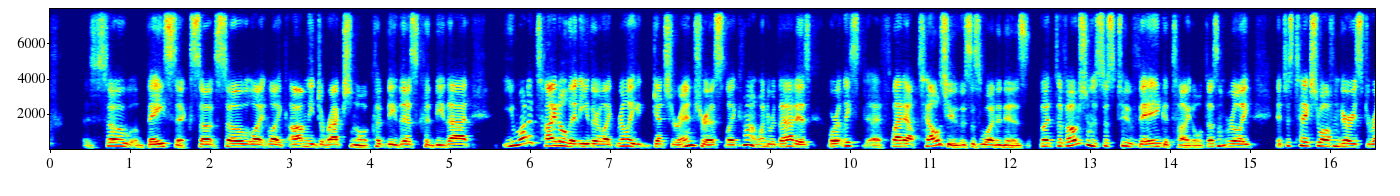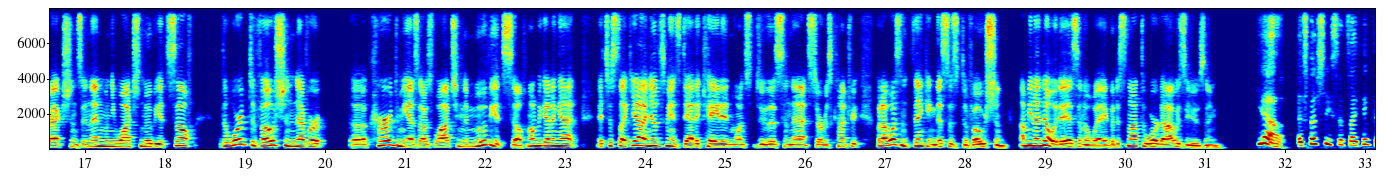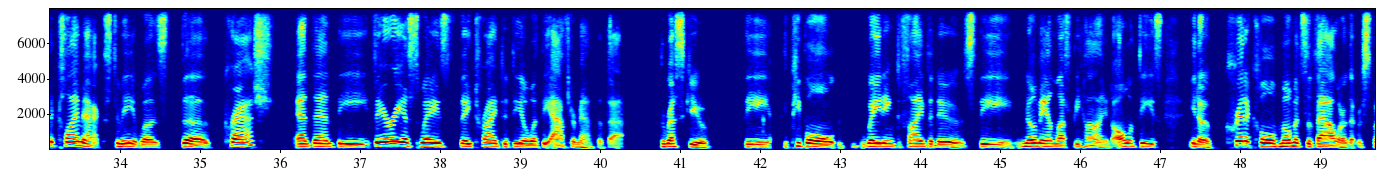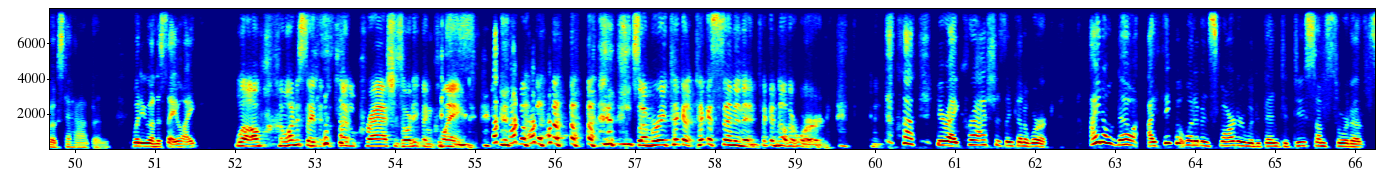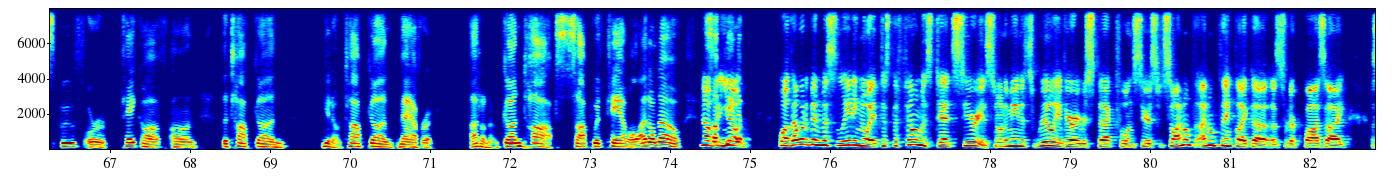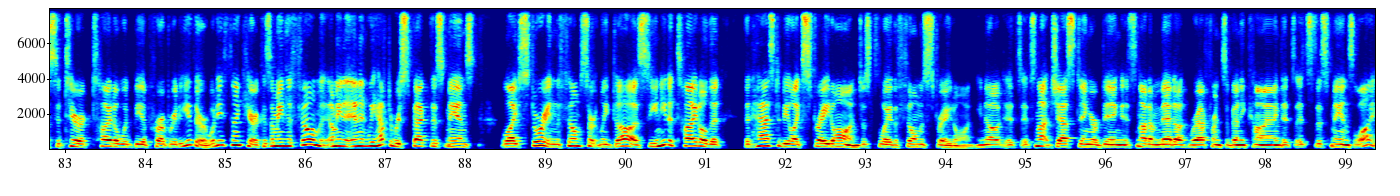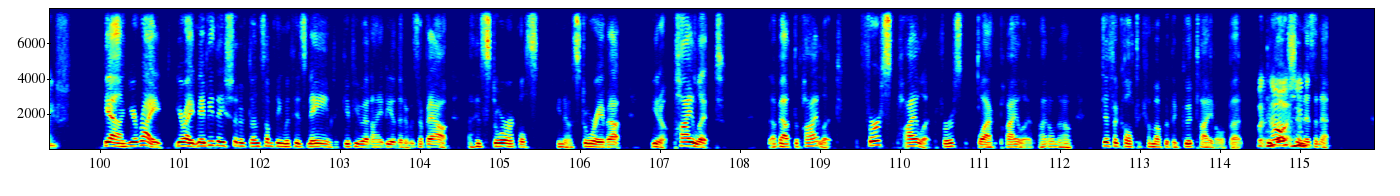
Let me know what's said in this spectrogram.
so basic, so so like like omnidirectional. It could be this, could be that. You want a title that either like really gets your interest, like, huh, I wonder what that is, or at least uh, flat out tells you this is what it is. But devotion is just too vague a title. It doesn't really, it just takes you off in various directions. And then when you watch the movie itself, the word devotion never occurred to me as I was watching the movie itself. What am I getting at? It's just like, yeah, I know this man's dedicated and wants to do this and that, serve his country, but I wasn't thinking this is devotion. I mean, I know it is in a way, but it's not the word I was using. Yeah, especially since I think the climax to me was the crash and then the various ways they tried to deal with the aftermath of that, the rescue, the, people waiting to find the news, the no man left behind, all of these you know, critical moments of valor that were supposed to happen. What do you want to say, Mike? Well, um, I want to say that the title "crash" has already been claimed. so, Marie, pick a pick a synonym, pick another word. You're right. Crash isn't going to work. I don't know. I think what would have been smarter would have been to do some sort of spoof or takeoff on the Top Gun, you know, Top Gun Maverick. I don't know, gun tops, Sopwith Camel. I don't know. No, but you know, that, well, that would have been misleading in a way because the film is dead serious. You know what I mean? It's really a very respectful and serious. So I don't I don't think like a, a sort of quasi satiric title would be appropriate either. What do you think here? Because I mean, the film. I mean, and we have to respect this man's life story, and the film certainly does. So you need a title that that has to be like straight on, just the way the film is straight on. You know, it's it's not jesting or being. It's not a meta reference of any kind. It's it's this man's life. Yeah, you're right. You're right. Maybe they should have done something with his name to give you an idea that it was about a historical, you know, story about, you know, pilot, about the pilot, first pilot, first black pilot. I don't know. Difficult to come up with a good title, but, but devotion, no, isn't it?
